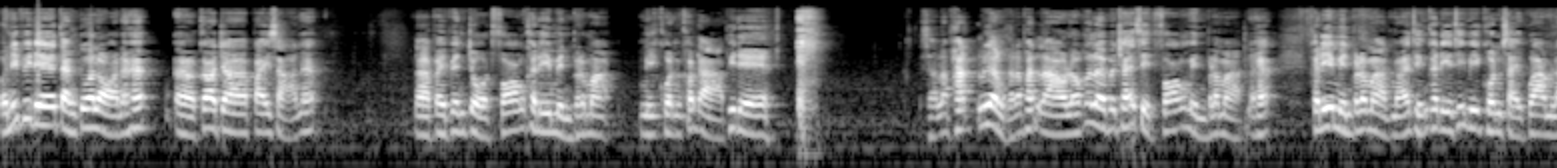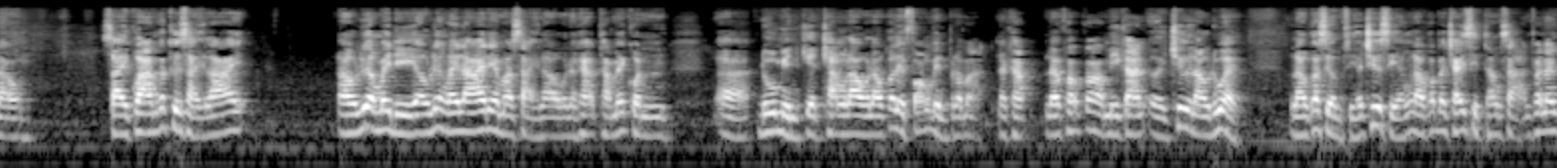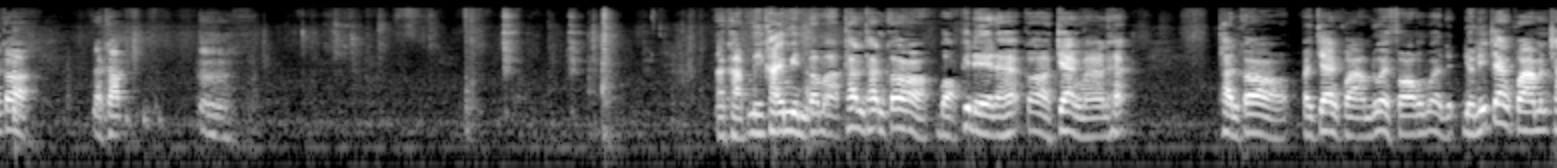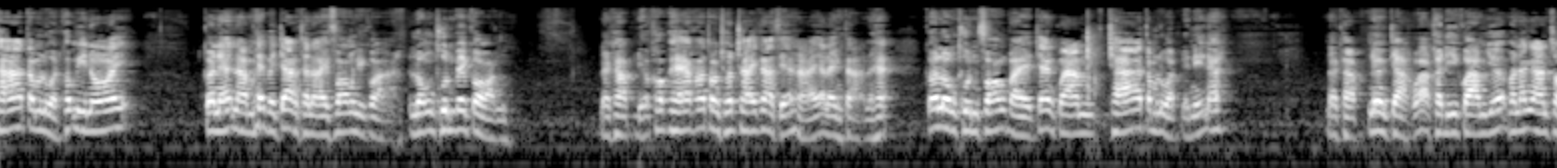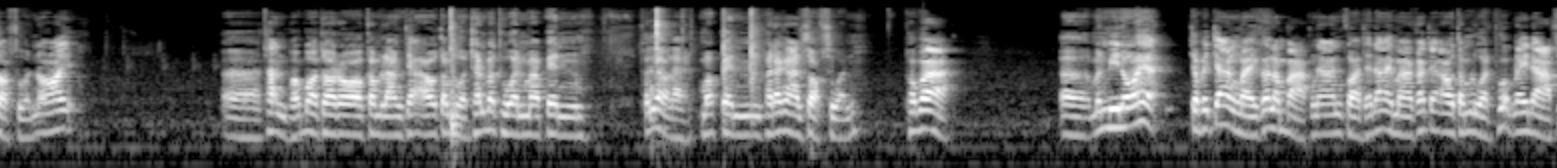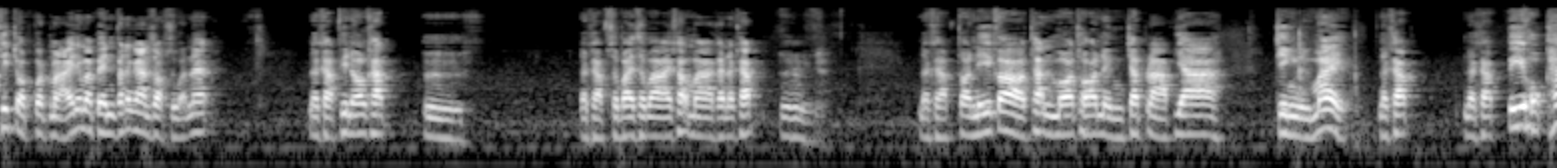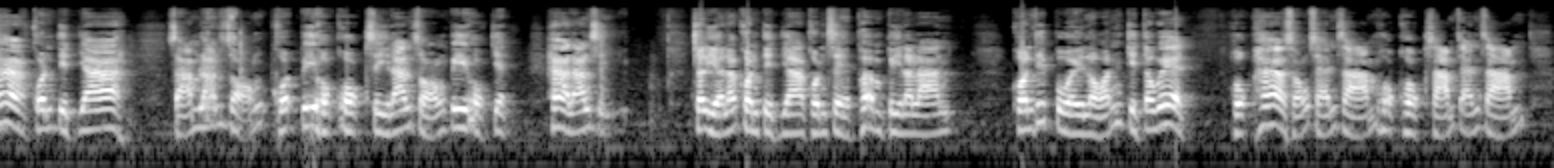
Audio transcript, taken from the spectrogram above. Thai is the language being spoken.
วันนี้พี่เดแต่งตัวหล่อนะฮะก็จะไปศาลนะฮะนะไปเป็นโจทย์ฟ้องคดีหมิ่นประมาท มีคนเขาด่าพี่เดสารพัดเรื่องสารพัดราวเราก็เลยไปใช้สิทธิ์ฟ้องหมิ่นประมาทนะฮะคดีหมิ่นประมาทหมายถึงคดีที่มีคนใส่ความเรา ใส่ความก็คือใส่ร้าย เอาเรื่องไม่ดี เอาเรื่องร้ายๆเนี่ยมาใส่เรานะครับทำให้คนดูหมิ่นเกียรติชังเราเราก็เลยฟ้องหมิ่นประมาทนะครับ แล้วเขาก็มีการเอ่ยชื่อเราด้วย เราก็เสื่อมเสียชื่อเสียง เราก็ไปใช้สิทธิ์ทางศาลเพราะฉะนั้นก็นะครับอืม นะครับ มีใครหมิ่นประมาทท่านท่านก็บอกพี่เดนะฮะก็แจ้งมานะฮะท่านก็ไปแจ้งความด้วยฟ้องด้วยเดี๋ยวนี้แจ้งความมันช้าตำรวจเขามีน้อย ก็แนะนำให้ไปจ้างทนายฟ้องดีกว่า ลงทุนไปก่อนนะครับ เดี๋ยวเขาแพ้เขาต้องชดใช้ค่าเสียหายอะไรต่างๆนะฮะก็ลงทุนฟ้องไปแจ้งความช้าตำรวจเดี๋ยวนี้นะนะครับ เนื่องจากว่าคดีความเยอะพนักงานสอบสวนน้อยออท่านผบตรกำลังจะเอาตำรวจชั้นประทวนมาเป็น เขาเรียกอะไร มาเป็นพนักงานสอบสวน เพราะว่า เออมันมีน้อยอะ จะไปจ้างใหม่ก็ลำบากนานกว่าจะได้มาก็จะเอาตำรวจพวกนายดาบที่จบกฎหมายเนี่ยมาเป็นพนักงานสอบสวนนะนะครับ พี่น้องครับ อืมนะครับ สบายๆเข้ามากันนะครับ อืมนะครับ ตอนนี้ก็ท่านมทหนึ่งจะปราบยาจริงหรือไม่นะครับนะครับ ปีหกห้าคนติดยาสามล้านสองคนปีหกหกสี่ล้านสองปีหกเจ็ด ห้าล้านสี่เฉลี่ยแล้วคนติดยาคนเสพเพิ่มปีละล้าน คนที่ป่วยหลอนจิตเวชหกห้าสองแสนสามหกหกสามแสนสาม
